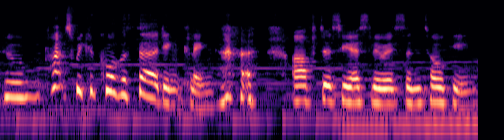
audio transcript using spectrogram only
who perhaps we could call the third inkling after C.S. Lewis and Tolkien.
